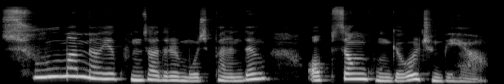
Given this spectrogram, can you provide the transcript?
수만 명의 군사들을 모집하는 등 업성 공격을 준비해요.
